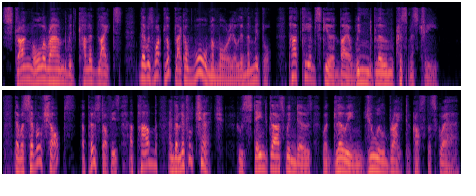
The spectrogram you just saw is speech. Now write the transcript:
Strung all around with coloured lights, there was what looked like a war memorial in the middle, partly obscured by a wind-blown Christmas tree. There were several shops, a post office, a pub, and a little church, whose stained-glass windows were glowing jewel-bright across the square.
